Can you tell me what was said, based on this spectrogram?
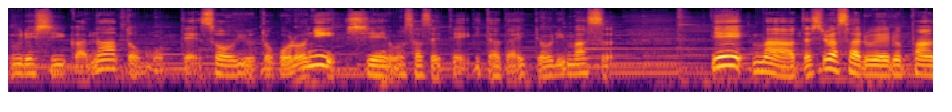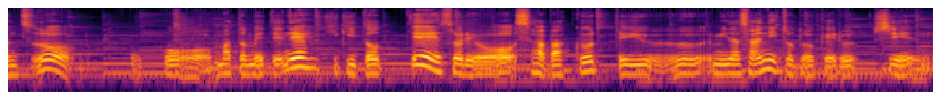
ー、嬉しいかなと思ってそういうところに支援をさせていただいております。でまあ私はサルエルパンツをこうまとめてね引き取ってそれをさばくっていう皆さんに届ける支援、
